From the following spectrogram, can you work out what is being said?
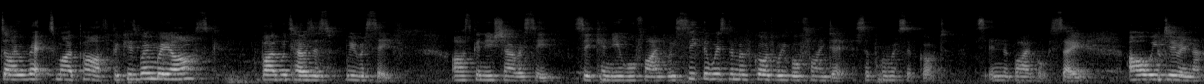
direct my path. Because when we ask, the Bible tells us we receive. Ask and you shall receive. Seek and you will find. We seek the wisdom of God, we will find it. It's a promise of God. It's in the Bible. So, are we doing that?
